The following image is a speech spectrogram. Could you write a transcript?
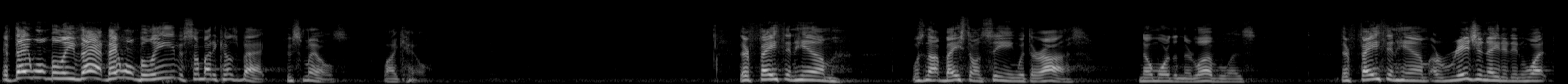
If they won't believe that, they won't believe if somebody comes back who smells like hell. Their faith in Him was not based on seeing with their eyes, no more than their love was. Their faith in Him originated in what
